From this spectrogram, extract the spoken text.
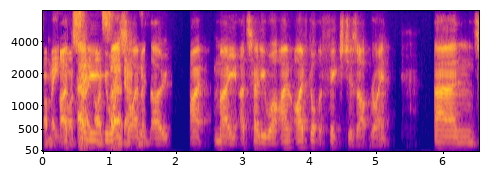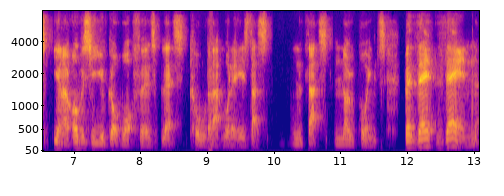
I mean, I I tell say, you I say what, that Simon. with- Though, I mate, I tell you what, I'm, I've got the fixtures up right, and you know, obviously you've got Watford. Let's call that what it is. That's that's no point. But then, then,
